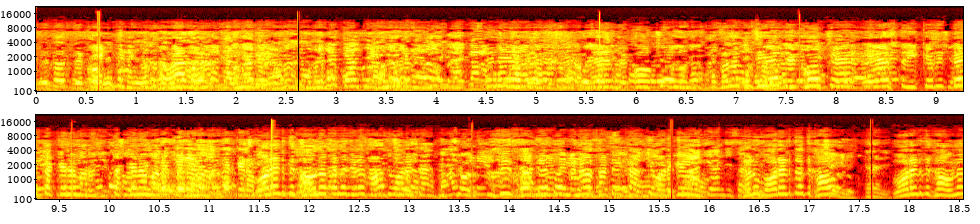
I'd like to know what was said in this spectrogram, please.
ਇਹ ਤਾਂ ਦੇਖੋ ਇਹ ਦੇਖੋ ਮਤਲਬ ਤੁਸੀਂ ਇਹ ਦੇਖੋ ਕਿ ਇਸ ਤਰੀਕੇ ਦੀ ਤੇ ਧੱਕੇ ਨਾ ਮਾਰੋ ਜੀ ਧੱਕੇ ਨਾ ਮਾਰੋ ਵਾਰੰਟ ਦਿਖਾਓ ਨਾ ਪਹਿਲਾਂ ਜਿਹੜਾ ਫਰਜ਼ ਵਾਰੰਟ ਹੈ ਤੁਸੀਂ ਸਾਡੇ ਤੋਂ ਬਿਨਾ ਸਾਡੇ ਘਰ 'ਚ ਵੜ ਗਏ ਹੋ ਮੈਨੂੰ ਵਾਰੰਟ ਤਾਂ ਦਿਖਾਓ ਵਾਰੰਟ ਦਿਖਾਓ ਨਾ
